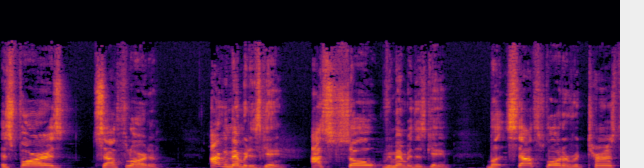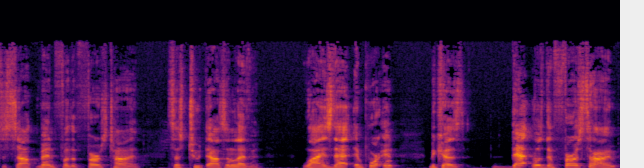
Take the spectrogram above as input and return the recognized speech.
as far as South Florida, I remember this game. I so remember this game. But South Florida returns to South Bend for the first time since 2011. Why is that important? Because that was the first time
